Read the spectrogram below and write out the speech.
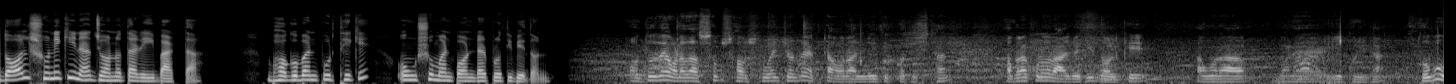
দল শোনে কিনা জনতার এই বার্তা। ভগবানপুর থেকে অংশুমান পণ্ডার প্রতিবেদন। অন্তদয় অনাথ আশ্রম সবসময়ের জন্য একটা অরাজনৈতিক প্রতিষ্ঠান। আমরা কোনো রাজনৈতিক দলকে আমরা মানে ইয়ে করি না। তবু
